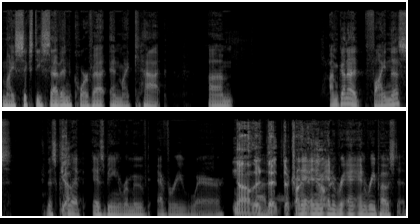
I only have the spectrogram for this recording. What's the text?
my 67 Corvette and my cat. Um, I'm going to find this. This Yeah. clip is being removed everywhere. No, they're Um, they're, they're trying and, to and, counter. and, re- and, and reposted.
